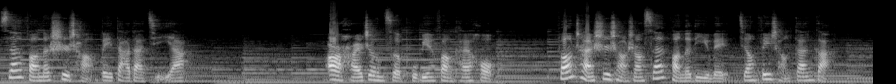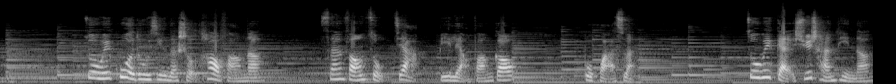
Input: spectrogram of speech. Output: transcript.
三房的市场被大大挤压。二孩政策普遍放开后，房产市场上三房的地位将非常尴尬。作为过渡性的首套房呢，三房总价比两房高，不划算。作为改需产品呢，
